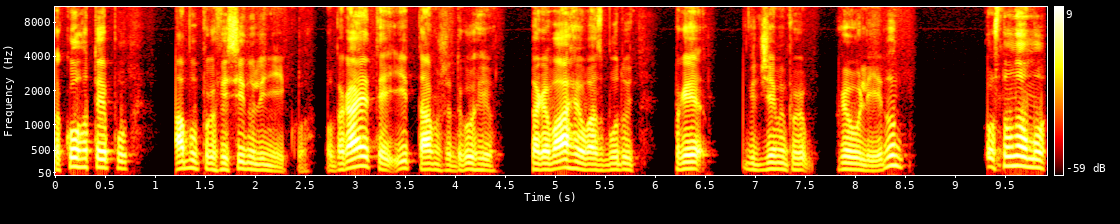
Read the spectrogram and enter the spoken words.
такого типу або професійну лінійку. Обираєте, і там вже другі переваги у вас будуть при віджимі при олії. Ну, в основному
